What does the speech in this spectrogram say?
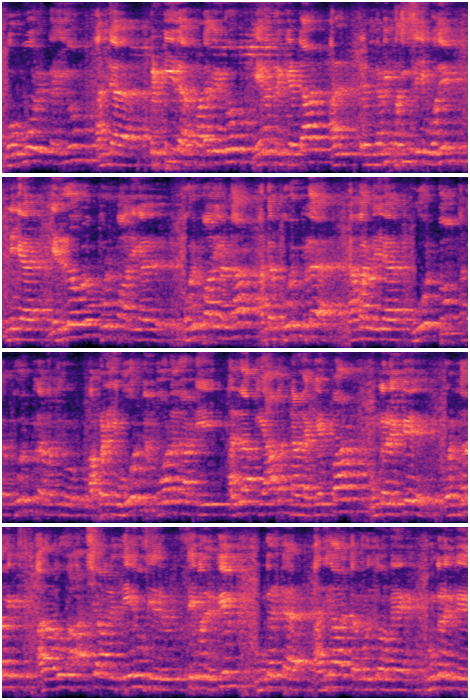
ஒவ்வொரு கையும் அந்த பெட்டியில பட வேண்டும் ஏனென்று கேட்டால் அல் நபி பதிவு செய்யும் போது நீங்க எல்லோரும் பொறுப்பாளிகள். பொறுப்பாளிகள்னா அந்த பொறுப்புல நம்மளுடைய ஓட்டும் அந்த பொறுப்புல வந்துடும் அப்படி ஓட்டு போடலாட்டி அல்லாஹ் கியாமத் நாள்ல கேட்பான். உங்களுக்கு ஒரு முதலமை அதாவது ஒரு ஆட்சியாளரை தேர்வு செய்து செய்வதற்கு உங்கள்கிட்ட அதிகாரத்தை கொடுத்தோமே உங்களுக்கு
